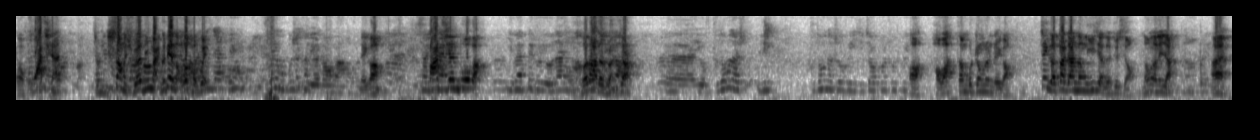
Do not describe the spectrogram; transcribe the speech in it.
呃，花钱，就是你上学你买个电脑都可贵。应该费用费用不是特别高吧？哪个？八千多吧。一般备注有的。河大的软件。呃，有普通的理，普通的收费以及较高收费。啊，好吧，咱不争论这个，这个大家能理解了就行，能不能理解？能。哎，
